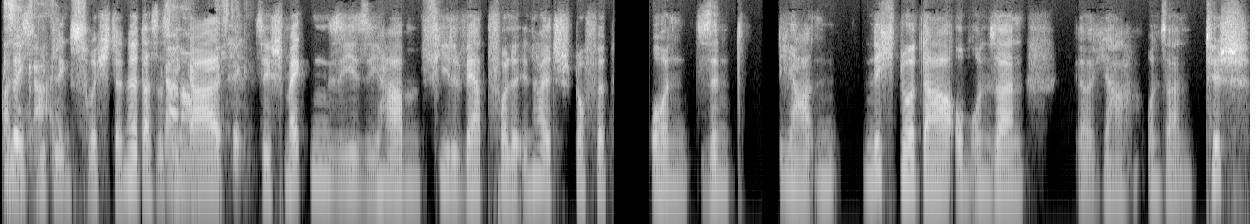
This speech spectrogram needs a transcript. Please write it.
alles Lieblingsfrüchte, ne? Das ist genau, egal. Richtig. Sie schmecken, sie, sie haben viel wertvolle Inhaltsstoffe und sind ja nicht nur da, um unseren äh, ja, unseren Tisch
